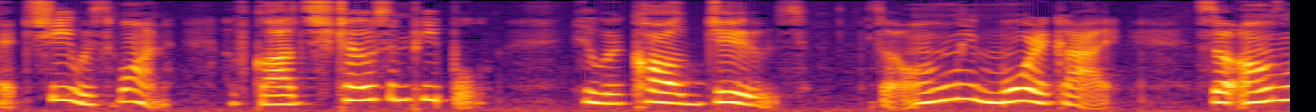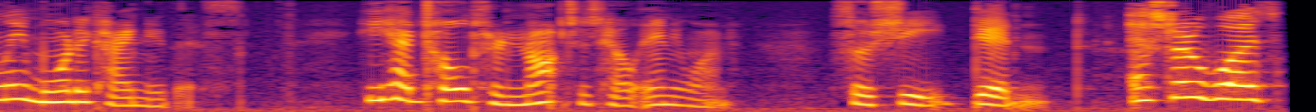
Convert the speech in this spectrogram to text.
that she was one of God's chosen people who were called Jews, so only Mordecai so only Mordecai knew this. He had told her not to tell anyone, so she didn't. Esther was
